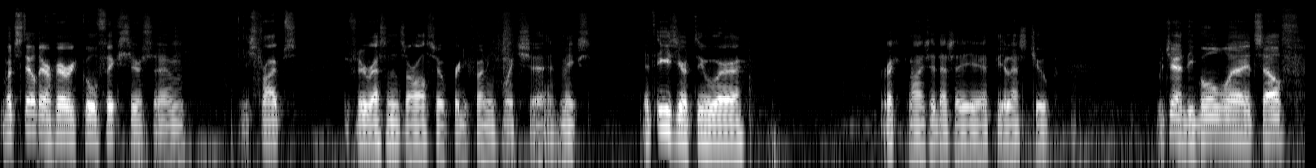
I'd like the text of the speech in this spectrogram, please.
But still they are very cool fixtures. Um, the stripes, the fluorescents are also pretty funny, which uh, makes it easier to uh, recognize it as a uh, TLS tube. But yeah, the ball uh, itself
